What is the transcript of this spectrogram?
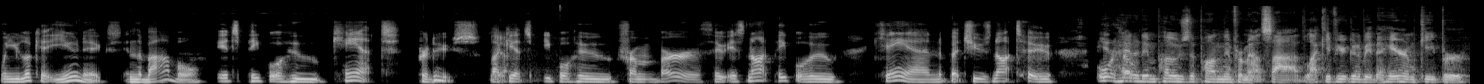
when you look at eunuchs in the Bible, it's people who can't produce. Like yeah. it's people who from birth who it's not people who can but choose not to. Or had it imposed upon them from outside. Like if you're going to be the harem keeper,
